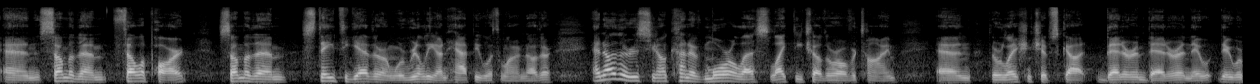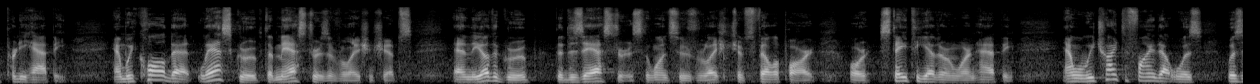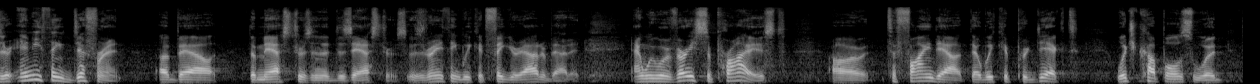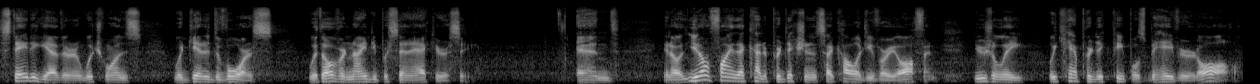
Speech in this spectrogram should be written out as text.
and some of them fell apart. Some of them stayed together and were really unhappy with one another. And others, you know, kind of more or less liked each other over time and the relationships got better and better, and they, they were pretty happy. And we called that last group the masters of relationships, and the other group the disasters, the ones whose relationships fell apart or stayed together and weren't happy. And what we tried to find out was was there anything different about the masters and the disasters? Was there anything we could figure out about it? And we were very surprised uh, to find out that we could predict which couples would stay together and which ones would get a divorce with over 90% accuracy. And you know, you don't find that kind of prediction in psychology very often. Usually, we can't predict people's behavior at all.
